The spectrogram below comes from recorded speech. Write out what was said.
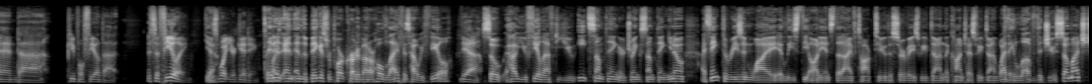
And uh, people feel that. It's a feeling Yeah. is what you're getting. It is, Like, and, and the biggest report card about our whole life is how we feel. yeah. So, how you feel after you eat something or drink something. You know, I think the reason why, at least the audience that I've talked to, the surveys we've done, the contests we've done, why they love the juice so much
